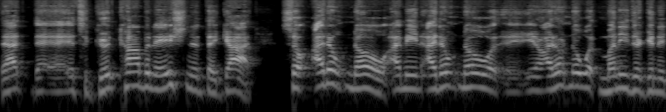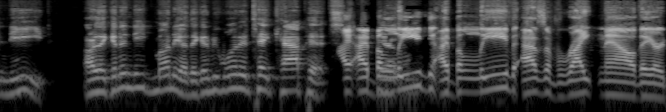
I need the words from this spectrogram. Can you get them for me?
that, that it's a good combination that they got. So I don't know. I mean, I don't know. Uh, you know, I don't know what money they're going to need. Are they going to need money? Are they going to be willing to take cap hits? I, I believe. You know? I believe as of right now, they are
